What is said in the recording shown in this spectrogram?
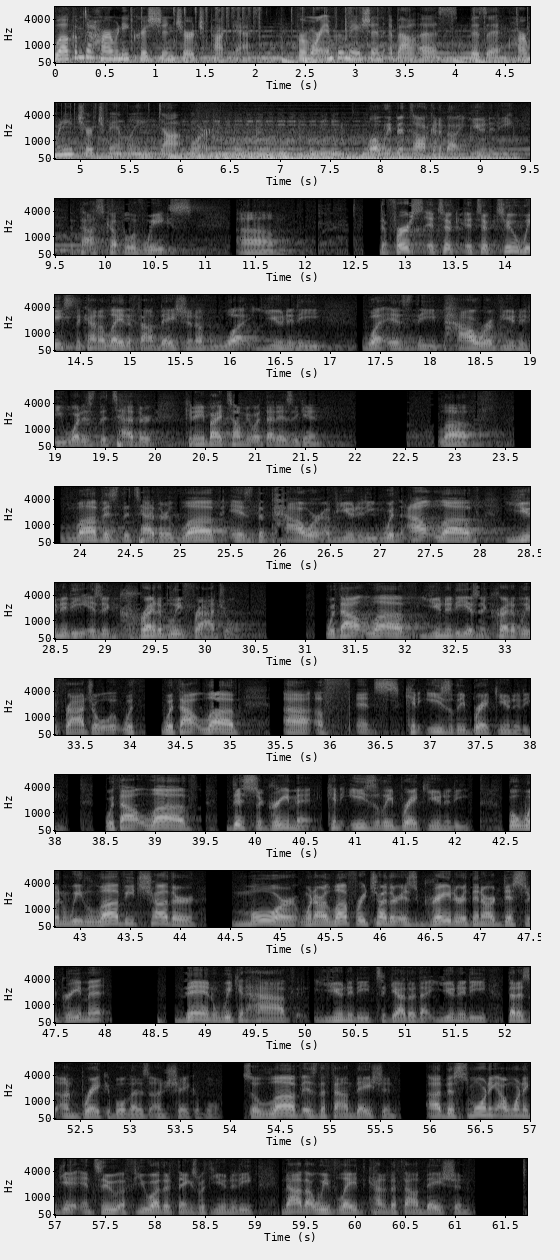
Welcome to Harmony Christian Church Podcast. For more information about us, visit harmonychurchfamily.org. Well, we've been talking about unity the past couple of weeks. Um, the first, it took it took two weeks to kind of lay the foundation of what unity, what is the power of unity, what is the tether. Can anybody tell me what that is again? Love. Love is the tether. Love is the power of unity. Without love, unity is incredibly fragile. Without love, unity is incredibly fragile. With, without love, uh, offense can easily break unity. Without love, disagreement can easily break unity. But when we love each other more, when our love for each other is greater than our disagreement, then we can have unity together, that unity that is unbreakable, that is unshakable. So, love is the foundation. Uh, this morning, I want to get into a few other things with unity. Now that we've laid kind of the foundation,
